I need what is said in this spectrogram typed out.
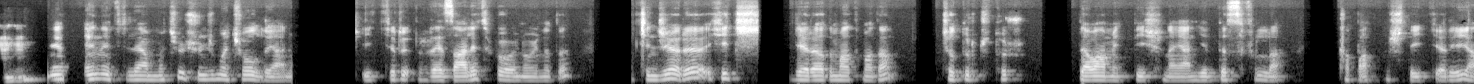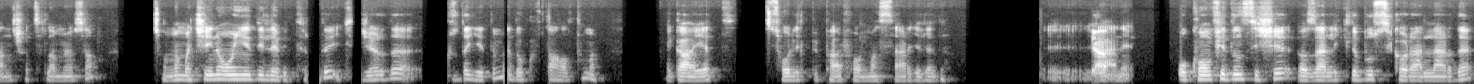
Hı hı. En, en etkileyen maçı üçüncü maçı oldu yani. İlk yarı rezalet bir oyun oynadı. İkinci yarı hiç geri adım atmadan çatır çutur devam etti işine. Yani 7'de 0'la kapatmıştı ilk yarıyı yanlış hatırlamıyorsam. Sonra maçı yine 17 ile bitirdi. İkinci yarıda 9'da 7 mi 9'da 6 mı? E, Gayet solid bir performans sergiledi. Ee, Ya- Yani o confidence işi özellikle bu skorerlerde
